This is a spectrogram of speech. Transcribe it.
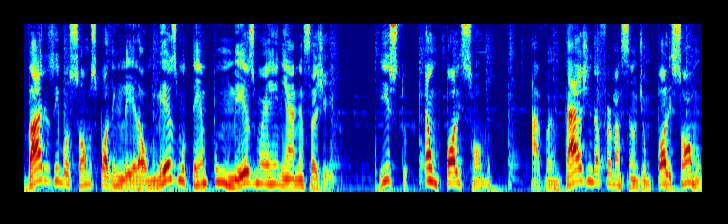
vários ribossomos podem ler ao mesmo tempo um mesmo RNA mensageiro. Isto é um polissomo. A vantagem da formação de um polissomo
